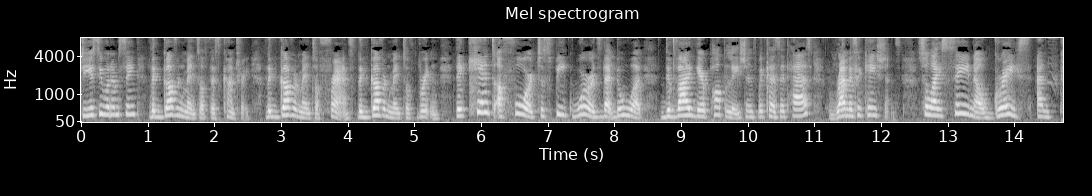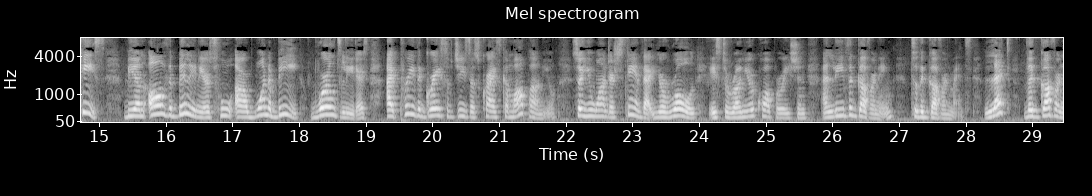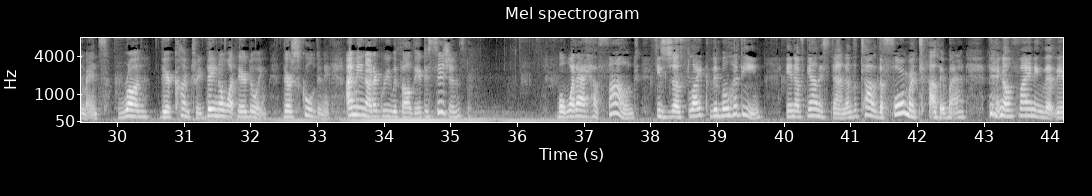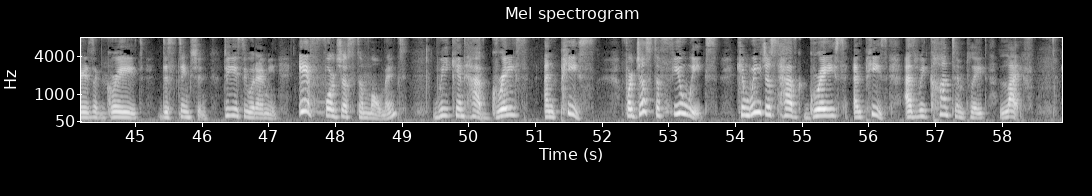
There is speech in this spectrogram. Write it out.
Do you see what I'm saying? The government of this country, the government of France, the government of Britain, they can't afford to speak words that do what? Divide their populations because it has ramifications. So I say now, grace and peace be on all the billionaires who are wannabe world leaders. I pray the grace of Jesus Christ come upon you so you understand that your role is to run your corporation and leave the governing to the governments. Let the governments run their country. They know what they're doing. They're schooled in it. I may not agree with all their decisions, but what I have found is just like the Mujahideen in Afghanistan and the Tal- the former Taliban, they're now finding that there is a great distinction. Do you see what I mean? If for just a moment we can have grace and peace for just a few weeks, can we just have grace and peace as we contemplate life?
